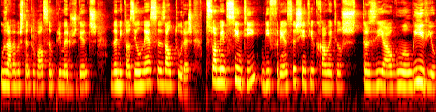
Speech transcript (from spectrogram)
usava bastante o bálsamo primeiros dentes da mitosil nessas alturas. Pessoalmente senti diferenças, sentia que realmente eles traziam algum alívio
